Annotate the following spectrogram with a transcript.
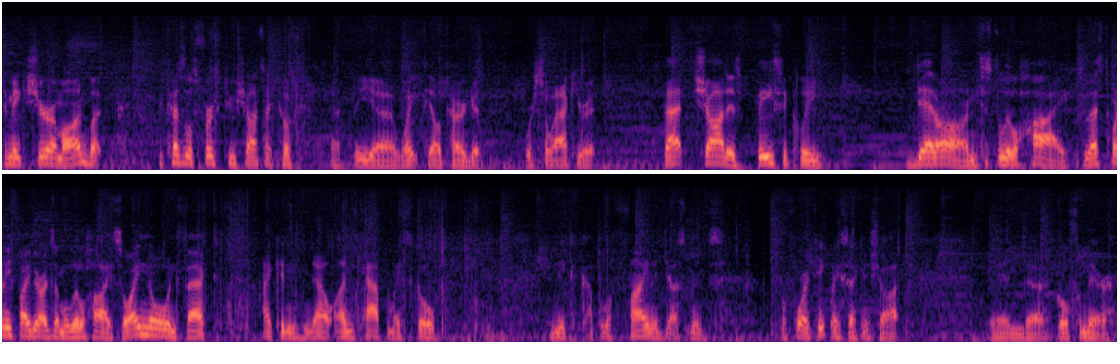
to make sure I'm on, but because those first two shots I took at the uh, whitetail target were so accurate, that shot is basically dead on, just a little high. So that's 25 yards, I'm a little high. So I know in fact I can now uncap my scope and make a couple of fine adjustments before I take my second shot and uh, go from there.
